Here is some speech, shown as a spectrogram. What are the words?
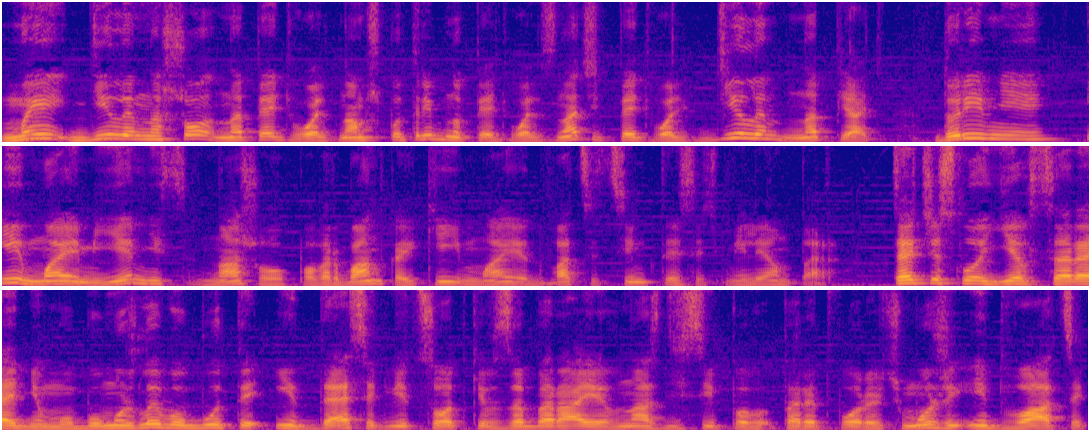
ми ділимо на що? На 5 вольт. Нам ж потрібно 5 вольт, значить 5 вольт ділимо на 5. Дорівнює і маємо ємність нашого павербанка, який має 27 тисяч мА. Це число є в середньому, бо можливо бути і 10% забирає в нас DC перетворювач, може і 20%.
